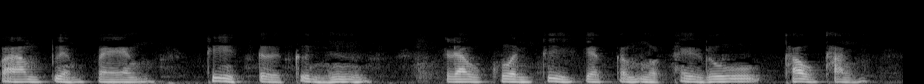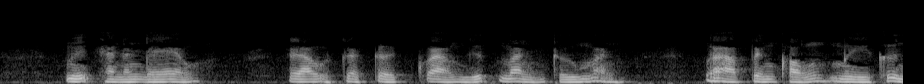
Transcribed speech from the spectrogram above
ความเปลี่ยนแปลงที่เกิดขึ้นนี้ เราควรที่จะกำหนดให้รู้เท่าทัน มิฉะนั้นแล้ว เราจะเกิดความยึดมั่นถือมั่น ว่าเป็นของมีขึ้น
